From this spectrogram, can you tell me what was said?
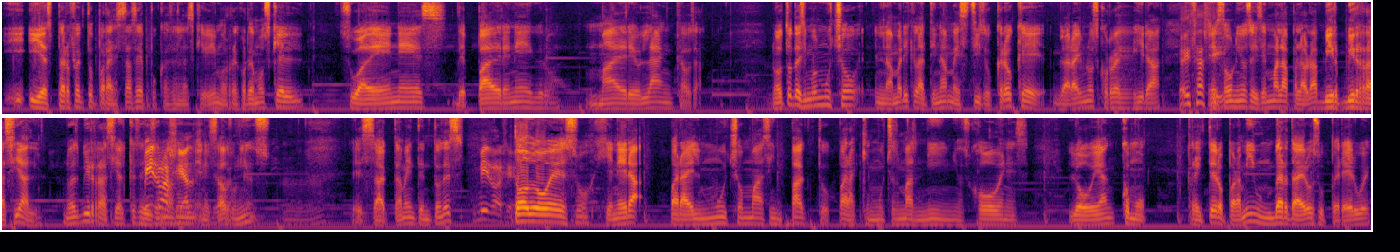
Y, y es perfecto para estas épocas en las que vivimos. Recordemos que él, su ADN es de padre negro, madre blanca. O sea, nosotros decimos mucho en la América Latina mestizo. Creo que Garay nos corregirá. Es así. En Estados Unidos se dice mal la palabra bir- birracial. No es birracial que se dice más en, Estados Unidos. Exactamente. Entonces, Birracial. todo eso genera para él mucho más impacto, para que muchos más niños, jóvenes, lo vean como, reitero, para mí un verdadero superhéroe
